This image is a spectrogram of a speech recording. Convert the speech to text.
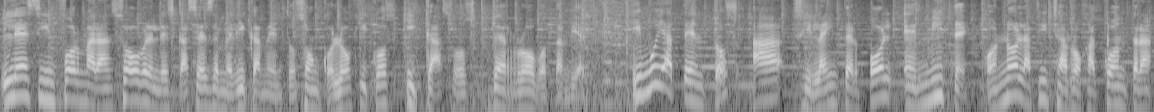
les informarán sobre la escasez de medicamentos oncológicos y casos de robo también. Y muy atentos a si la Interpol emite o no la ficha roja contra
